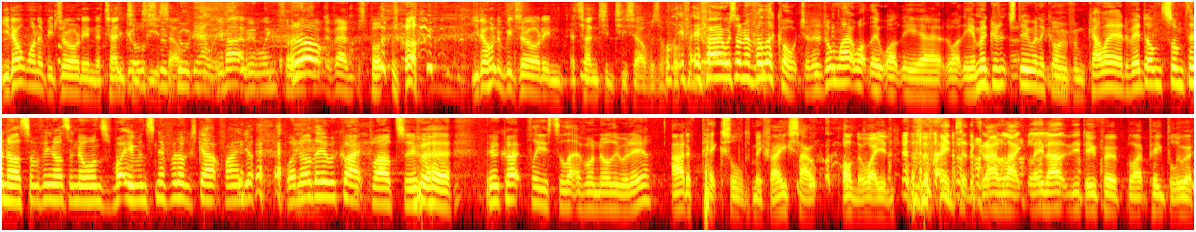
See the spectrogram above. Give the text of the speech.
You don't want to be drawing attention to yourself. You might have been linked to No. recent events, but You don't want to be drawing attention to yourself as a If, if. I was on a Villa coach and I'd done like what the what the uh, what the immigrants do when they're coming from Calais, I'd have done something or something else, and no one's not even sniffer dogs can't find you. But no, they were quite proud to. Uh, they were quite pleased to let everyone know they were here. I'd have pixeled my face out on the way in, on the way into the ground, like like they do for like people who are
